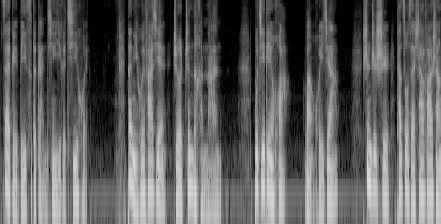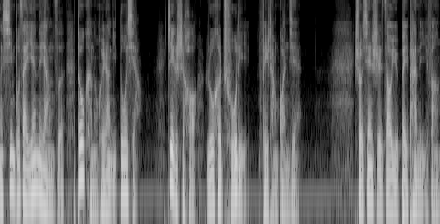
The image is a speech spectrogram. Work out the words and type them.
再给彼此的感情一个机会，但你会发现这真的很难。不接电话、晚回家，甚至是他坐在沙发上心不在焉的样子，都可能会让你多想。这个时候如何处理非常关键。首先是遭遇背叛的一方，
